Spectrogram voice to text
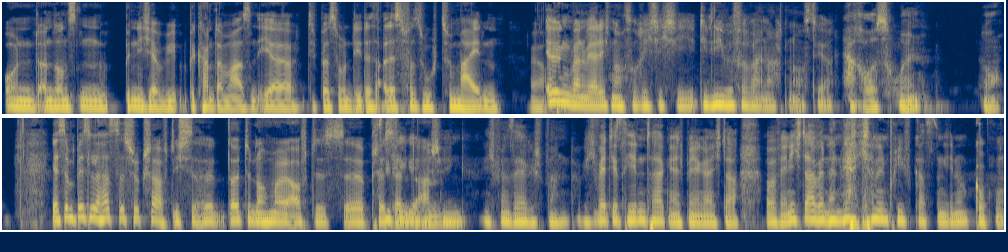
Und ansonsten bin ich ja bekanntermaßen eher die Person, die das alles versucht zu meiden. Ja. Irgendwann werde ich noch so richtig die, die Liebe für Weihnachten aus dir herausholen. Ja. Jetzt ein bisschen hast du es schon geschafft. Ich äh, deute nochmal auf das äh, Präsent an. Geschenk. Ich bin sehr gespannt. Ich werde jetzt jeden Tag, ja, ich bin ja gar nicht da, aber wenn ich da bin, dann werde ich an den Briefkasten gehen und gucken.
